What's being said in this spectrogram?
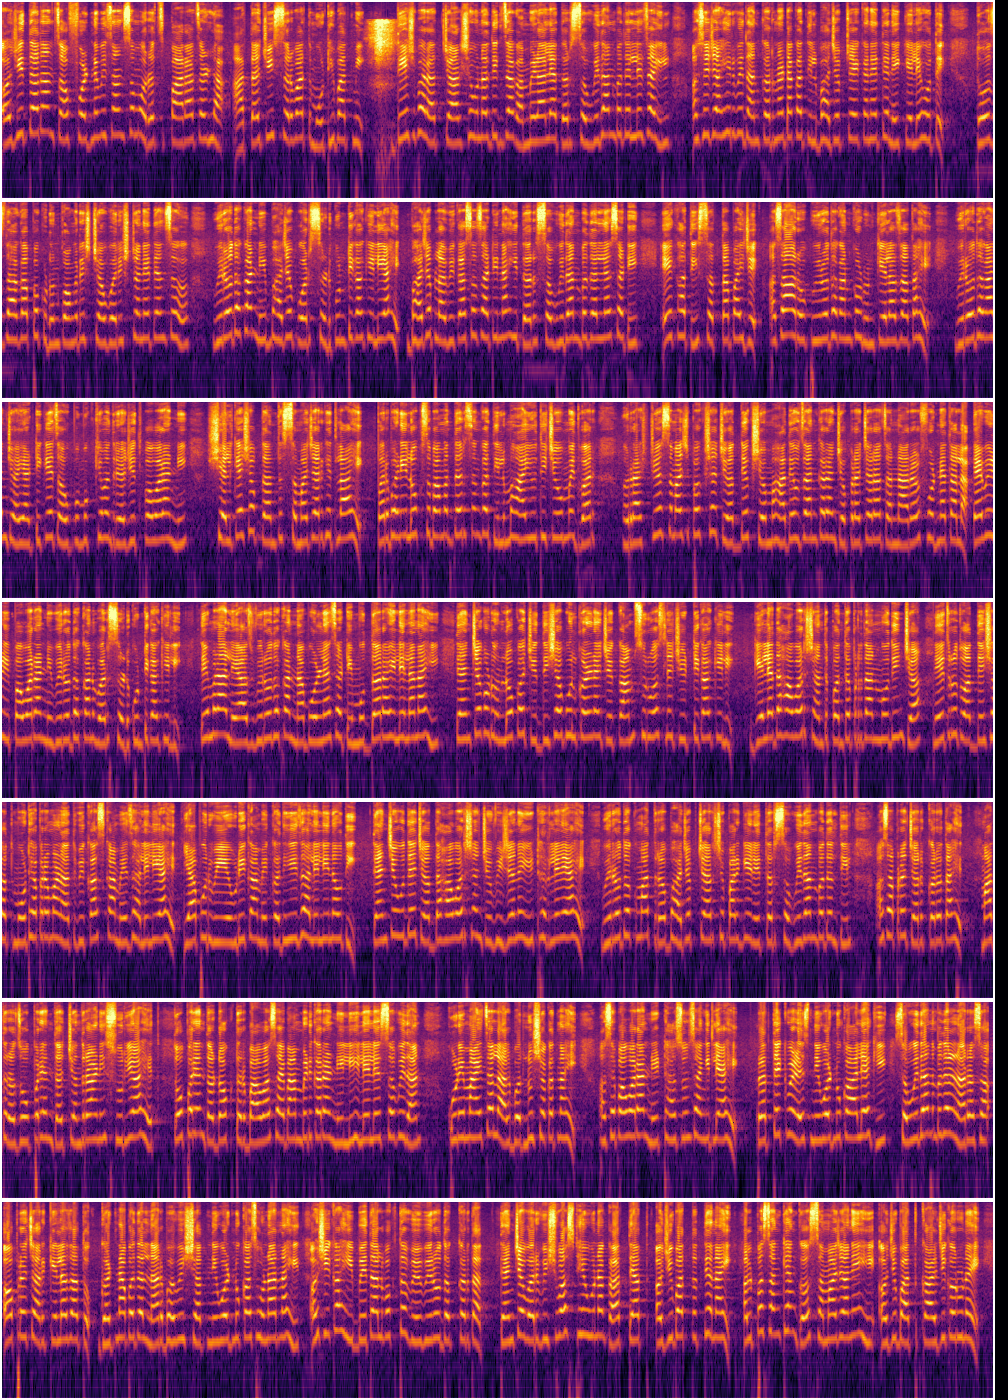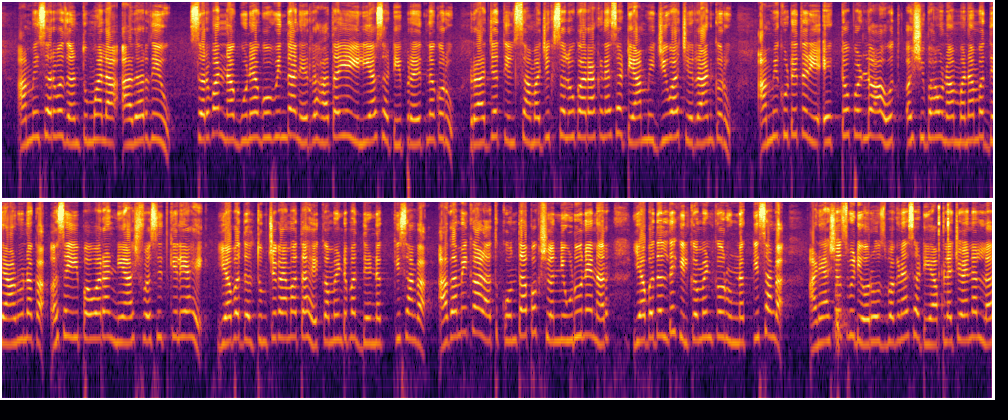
अजितदादांचा फडणवीसांसमोरच पारा चढला. आताची सर्वात मोठी बातमी देशभरात चारशेहून अधिक जागा मिळाल्या तर संविधान बदलले जाईल असे जाहीर विधान कर्नाटकातील भाजपच्या एका नेत्याने केले होते. तोच धागा पकडून काँग्रेसच्या वरिष्ठ नेत्यांसह विरोधकांनी भाजपवर सडकून टीका केली आहे. भाजपला विकासासाठी नाही तर संविधान बदलण्यासाठी एक हाती सत्ता पाहिजे असा आरोप विरोधकांकडून केला जात आहे. विरोधकांच्या या टीकेचा उपमुख्यमंत्री अजित पवारांनी शेलक्या शब्दांत समाचार घेतला आहे. परभणी लोकसभा मतदारसंघातील महायुतीचे उमेदवार राष्ट्रीय समाज पक्षाचे अध्यक्ष महादेव जानकरांच्या प्रचाराचा नारळ फोडण्यात आला. त्यावेळी पवारांनी विरोधकांवर सडकून टीका केली. ते म्हणाले आज विरोधकांना बोलण्यासाठी मुद्दा राहिलेला नाही. त्यांच्याकडून लोकांची दिशाभूल करण्याचे काम सुरू असल्याची टीका केली. गेल्या दहा वर्षांत पंतप्रधान मोदींच्या नेतृत्वात देशात मोठ्या प्रमाणात विकास कामे झालेली आहेत. यापूर्वी एवढी कामे कधीही झालेली नव्हती. त्यांचे उद्याच्या दहा वर्षांचे विजनही ठरलेले आहे. विरोधक मात्र भाजप चारशे पार गेले तर संविधान बदलतील असा प्रचार करत आहेत. मात्र जोपर्यंत चंद्र आणि सूर्य आहेत तोपर्यंत डॉक्टर बाबासाहेब आंबेडकरांनी लिहिलेले संविधान कुणी मायचा लाल बदलू शकत नाही असे पवारांनी ठासून सांगितले आहे. प्रत्येक वेळेस निवडणुका आल्या की संविधान बदलणार असा अप्रचार केला जातो. घटना बदलणार भविष्यात निवडणुकाच होणार नाहीत अशी काही बेताल वक्तव्य विरोधक करतात. त्यांच्यावर विश्वास ठेवू नका त्यात अजिबात तथ्य नाही. अल्पसंख्याक समाजानेही अजिबात काळजी करू नये. आम्ही सर्वजण तुम्हाला आधार देऊ. सर्वांना गुण्या गोविंदाने राहता येईल यासाठी प्रयत्न करू. राज्यातील सामाजिक सलोखा राखण्यासाठी आम्ही जीवाचे रान करू. आम्ही कुठेतरी एकटो पडलो आहोत अशी भावना मनामध्ये आणू नका असेही पवारांनी आश्वासित केले आहे. याबद्दल तुमचे काय मत आहे कमेंटमध्ये नक्की सांगा. आगामी काळात कोणता पक्ष निवडून येणार याबद्दल देखील कमेंट करून नक्की सांगा. आणि अशाच व्हिडिओ रोज बघण्यासाठी आपल्या चॅनलला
